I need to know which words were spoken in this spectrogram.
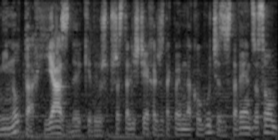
minutach jazdy, kiedy już przestaliście jechać, że tak powiem, na kogucie, zostawiając za sobą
